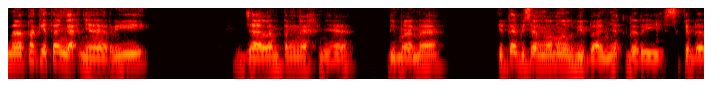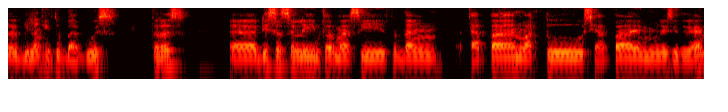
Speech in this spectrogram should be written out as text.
Kenapa kita nggak nyari jalan tengahnya di mana kita bisa ngomong lebih banyak dari sekedar bilang itu bagus, terus eh, diseseli informasi tentang kapan, waktu, siapa yang nulis gitu kan.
